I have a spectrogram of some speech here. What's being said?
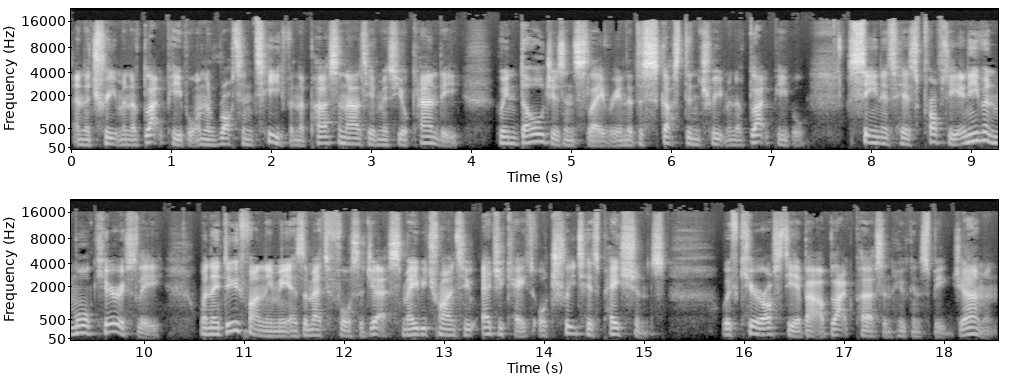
and the treatment of black people and the rotten teeth and the personality of Monsieur Candie, who indulges in slavery and the disgusting treatment of black people, seen as his property, and even more curiously, when they do finally meet, as the metaphor suggests, maybe trying to educate or treat his patients with curiosity about a black person who can speak German.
